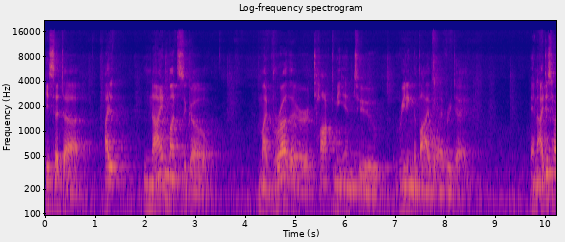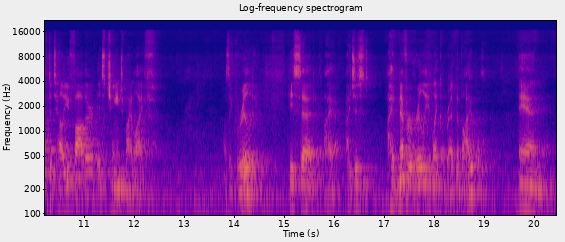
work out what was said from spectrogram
He said, uh, I, Nine months ago, my brother talked me into reading the Bible every day. And I just have to tell you, Father, it's changed my life. I was like, Really? He said, I, I just, I had never really like read the Bible. And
